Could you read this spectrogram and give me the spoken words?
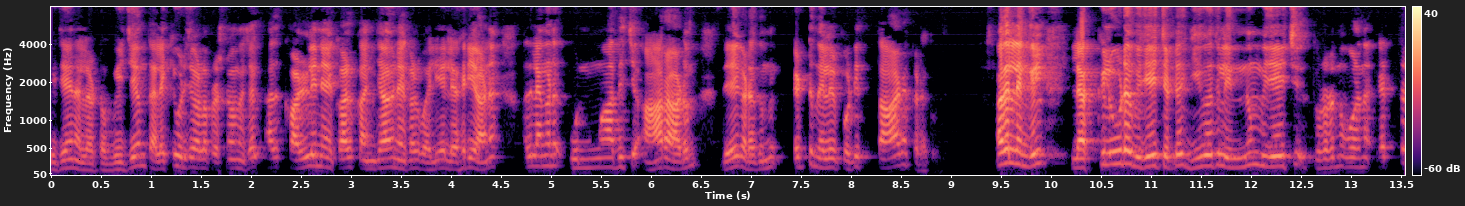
വിജയനല്ല കേട്ടോ വിജയം തലയ്ക്ക് പിടിച്ചുള്ള പ്രശ്നം എന്ന് വെച്ചാൽ അത് കള്ളിനേക്കാൾ കഞ്ചാവിനേക്കാൾ വലിയ ലഹരിയാണ്. അതിലങ്ങനെ ഉന്മാദിച്ച് ആറാടും ദേ കിടക്കുന്നു എട്ട് നിലയിൽ പൊട്ടി താഴെ കിടക്കും അതല്ലെങ്കിൽ ലക്കിലൂടെ വിജയിച്ചിട്ട് ജീവിതത്തിൽ ഇന്നും വിജയിച്ച് തുടർന്നു പോകുന്ന എത്ര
